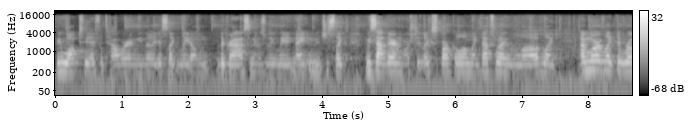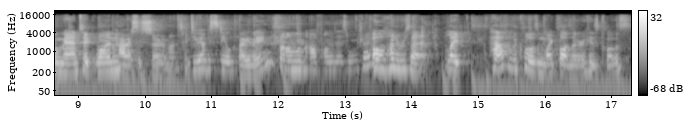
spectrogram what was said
we walked to the Eiffel Tower and we literally just like laid on the grass and it was really late at night and it just like we sat there and watched it like sparkle and like that's what I love. Like I'm more of like the romantic one. Paris is so romantic. Do you ever steal clothing from Alphonso's wardrobe? Oh, 100%. Like half of the clothes in my closet are his clothes.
